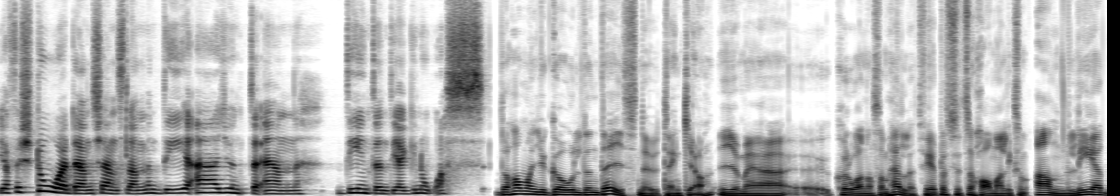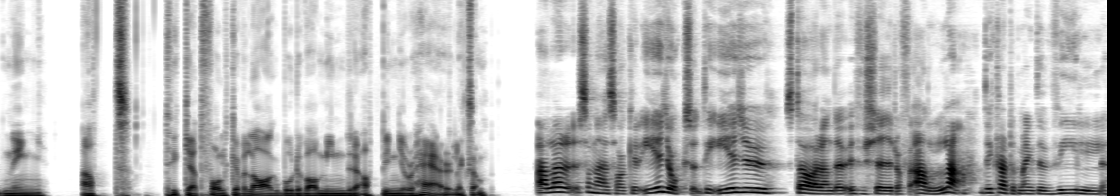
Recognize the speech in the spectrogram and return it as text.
Jag förstår den känslan, men det är ju inte en det är inte en diagnos. Då har man ju golden days nu, tänker jag, i och med eh, coronasamhället. För helt plötsligt så har man liksom anledning att tycka att folk överlag borde vara mindre up in your hair. Liksom. Alla sådana här saker är ju också, det är ju störande i och för sig då för alla. Det är klart att man inte vill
